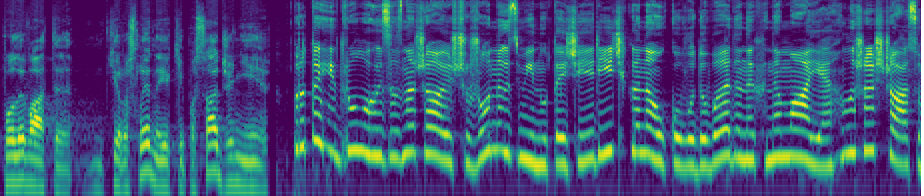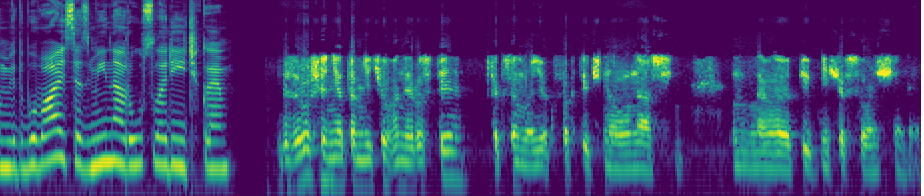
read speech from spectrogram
поливати ті рослини, які посаджені. Проте гідрологи зазначають, що жодних змін у течії річки науково доведених немає. Лише з часом відбувається зміна русла річки. Без зрошення там нічого не росте, так само, як фактично у нас на півдні Херсонщини.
